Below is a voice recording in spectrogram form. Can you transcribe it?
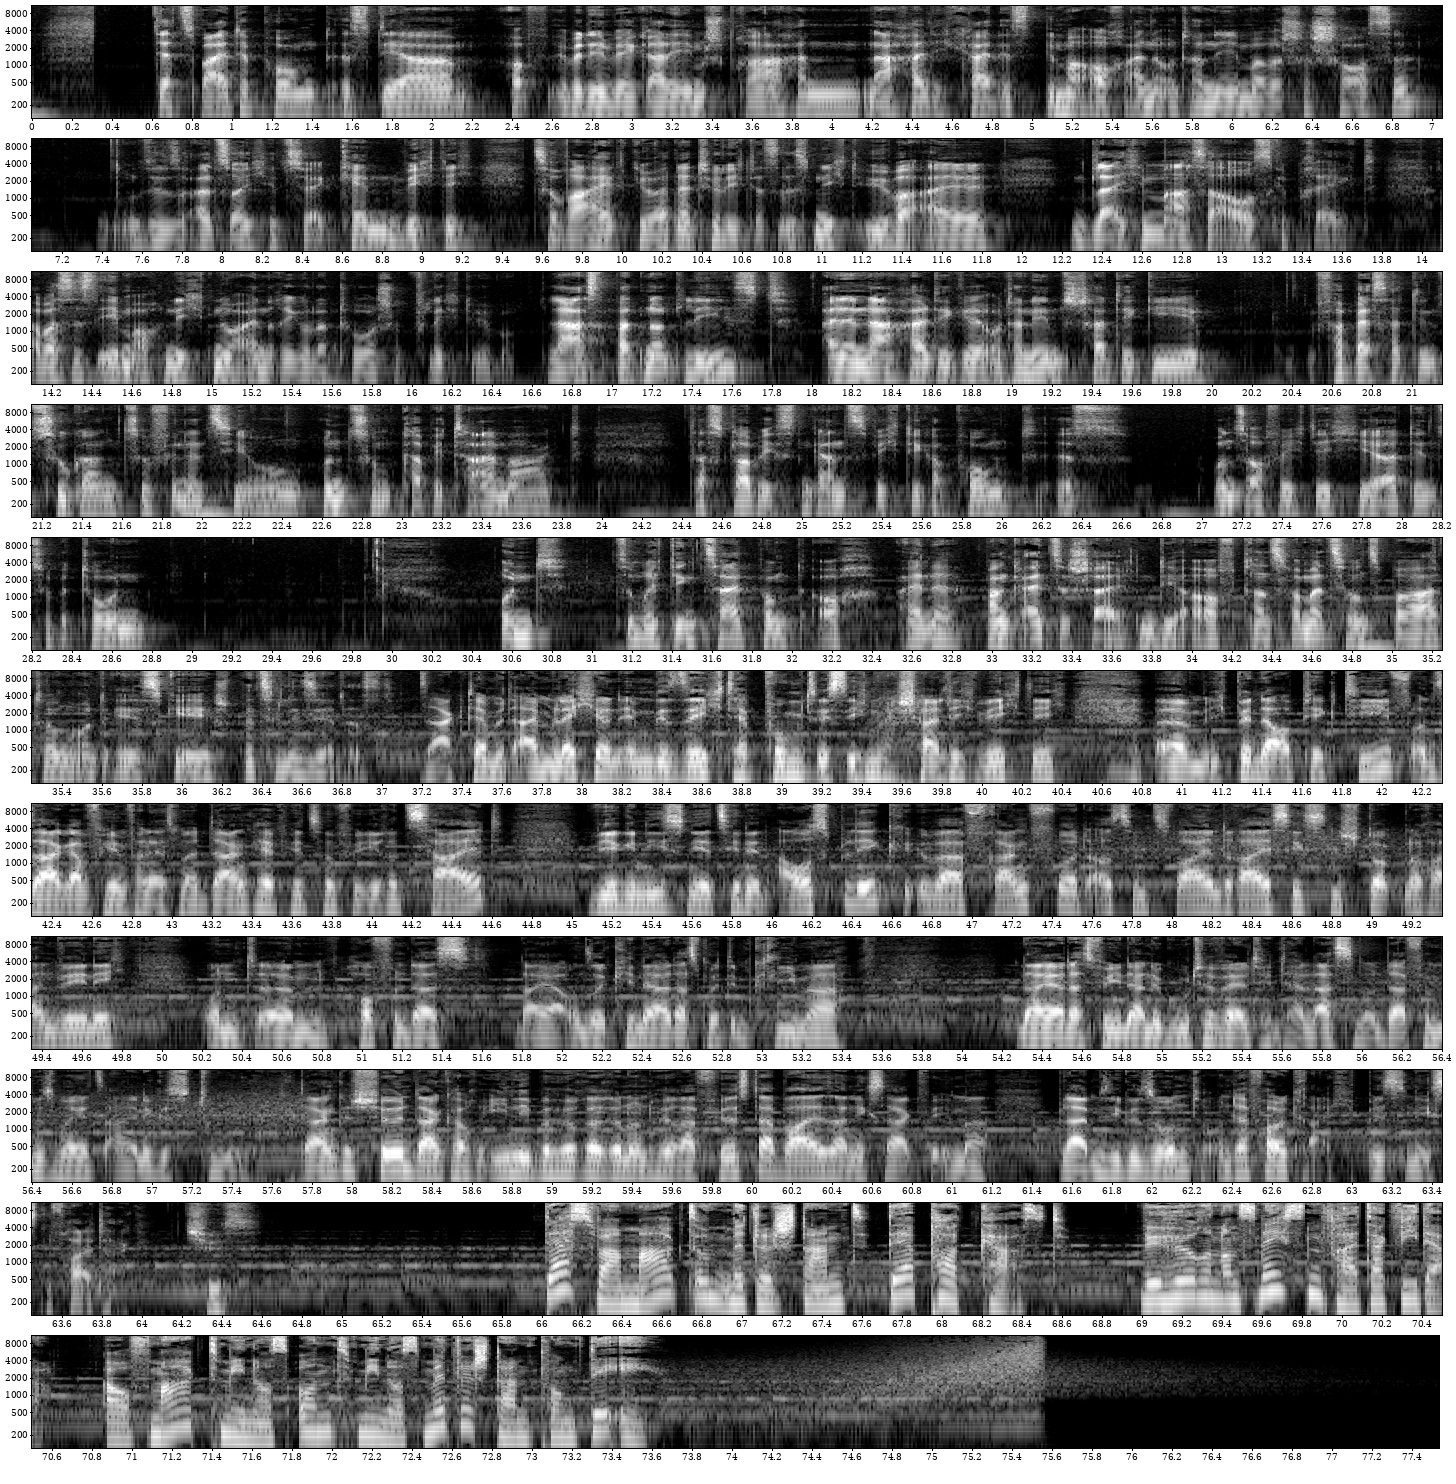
Der zweite Punkt ist der, über den wir gerade eben sprachen. Nachhaltigkeit ist immer auch eine unternehmerische Chance. Sie als solche zu erkennen. Wichtig, zur Wahrheit gehört natürlich, das ist nicht überall in gleichem Maße ausgeprägt. Aber es ist eben auch nicht nur eine regulatorische Pflichtübung. Last but not least, eine nachhaltige Unternehmensstrategie verbessert den Zugang zur Finanzierung und zum Kapitalmarkt. Das, glaube ich, ist ein ganz wichtiger Punkt. Ist uns auch wichtig, hier den zu betonen. Und zum richtigen Zeitpunkt auch eine Bank einzuschalten, die auf Transformationsberatung und ESG spezialisiert ist. Sagt er mit einem Lächeln im Gesicht. Der Punkt ist Ihnen wahrscheinlich wichtig. Ähm, ich bin da objektiv und sage auf jeden Fall erstmal Danke, Herr Fitzum, für Ihre Zeit. Wir genießen jetzt hier den Ausblick über Frankfurt aus dem 32. Stock noch ein wenig und ähm, hoffen, dass, naja, unsere Kinder das mit dem Klima naja, dass wir ihnen eine gute Welt hinterlassen. Und dafür müssen wir jetzt einiges tun. Dankeschön, danke auch Ihnen, liebe Hörerinnen und Hörer, fürs dabei sein. Ich sage wie immer, bleiben Sie gesund und erfolgreich. Bis nächsten Freitag. Tschüss. Das war Markt und Mittelstand, der Podcast. Wir hören uns nächsten Freitag wieder auf markt- und-mittelstand.de.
